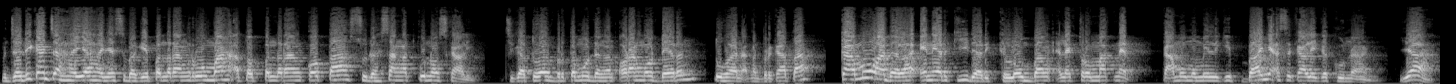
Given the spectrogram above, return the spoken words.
Menjadikan cahaya hanya sebagai penerang rumah atau penerang kota sudah sangat kuno sekali. Jika Tuhan bertemu dengan orang modern, Tuhan akan berkata, kamu adalah energi dari gelombang elektromagnet. Kamu memiliki banyak sekali kegunaan. Ya,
